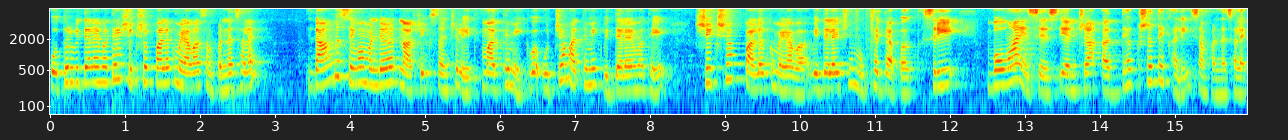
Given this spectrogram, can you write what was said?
ओतूर विद्यालयामध्ये शिक्षक पालक मेळावा संपन्न झालाय. डांग सेवा मंडळ नाशिक संचलित माध्यमिक व उच्च माध्यमिक विद्यालयामध्ये शिक्षक पालक मेळावा विद्यालयाचे मुख्याध्यापक श्री बोवा एस एस यांच्या अध्यक्षतेखाली संपन्न झालाय.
